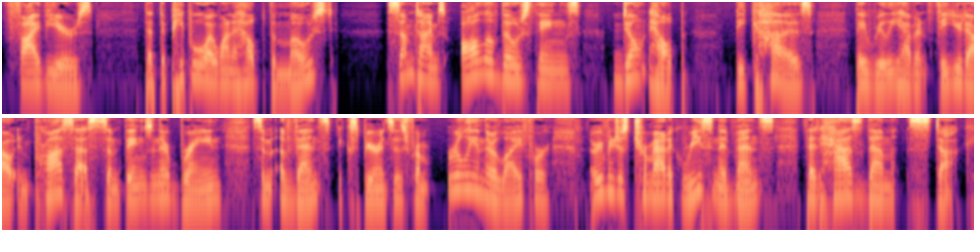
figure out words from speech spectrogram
five years that the people who I want to help the most, sometimes all of those things don't help because they really haven't figured out and processed some things in their brain, some events, experiences from early in their life or or even just traumatic recent events that has them stuck.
